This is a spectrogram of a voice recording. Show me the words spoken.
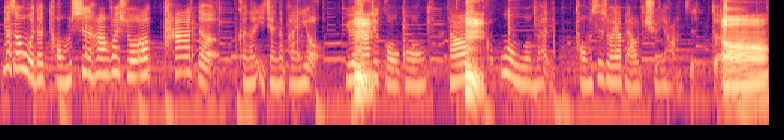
那时候我的同事他会说，哦，他的。可能以前的朋友约他去狗公，嗯、然后问我们同事说要不要去这样子，对哦，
